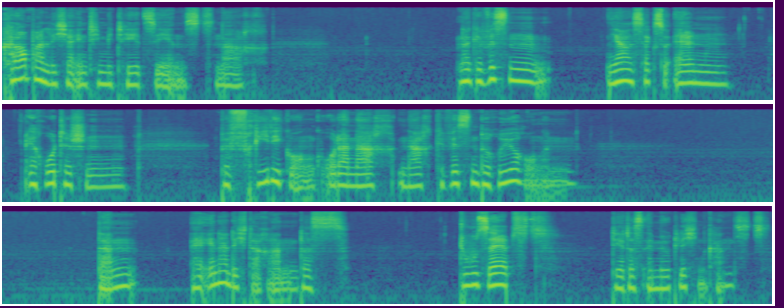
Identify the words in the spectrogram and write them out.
körperlicher Intimität sehnst, nach einer gewissen, ja, sexuellen, erotischen Befriedigung oder nach, nach gewissen Berührungen, dann erinnere dich daran, dass du selbst dir das ermöglichen kannst.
